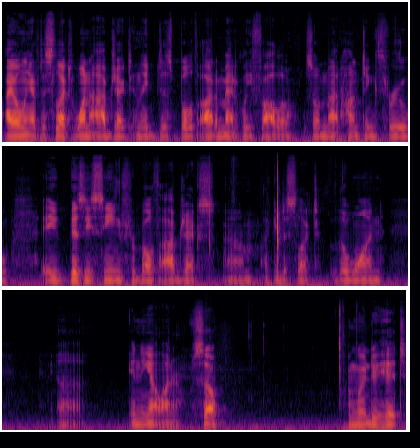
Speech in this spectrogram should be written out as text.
I only have to select one object and they just both automatically follow. So I'm not hunting through a busy scene for both objects. Um, I can just select the one uh, in the outliner. So I'm going to hit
